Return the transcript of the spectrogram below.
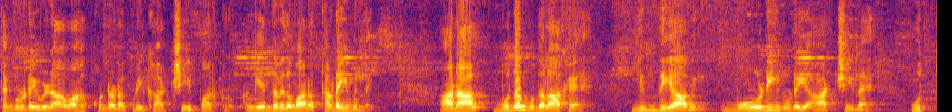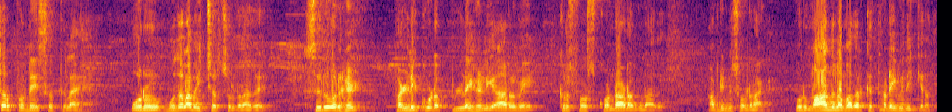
தங்களுடைய விழாவாக கொண்டாடக்கூடிய காட்சியை பார்க்கிறோம். அங்கே எந்த விதமான தடையும் இல்லை. ஆனால் முதன் முதலாக இந்தியாவில் மோடியினுடைய ஆட்சியில் உத்தரப்பிரதேசத்தில் ஒரு முதலமைச்சர் சொல்கிறாரு சிறுவர்கள் பள்ளிக்கூட பிள்ளைகள் யாருமே கிறிஸ்மஸ் கொண்டாடக்கூடாது அப்படின்னு சொல்கிறாங்க ஒரு மாநிலம் அதற்கு தடை விதிக்கிறது.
